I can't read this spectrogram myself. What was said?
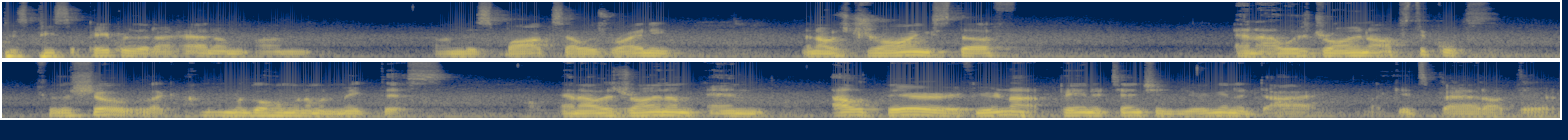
this piece of paper that I had on, on on this box. I was writing, and I was drawing stuff, and I was drawing obstacles for the show. Like I'm gonna go home and I'm gonna make this, and I was drawing them. And out there, if you're not paying attention, you're gonna die. Like it's bad out there.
